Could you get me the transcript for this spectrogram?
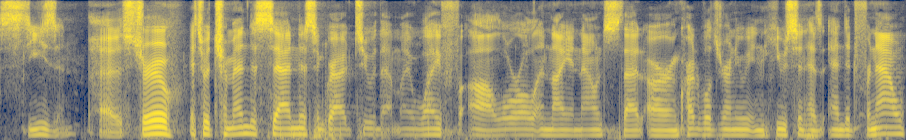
season. that is true. It's with tremendous sadness and gratitude that my wife, uh, Laurel, and I announce that our incredible journey in Houston has ended for now.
